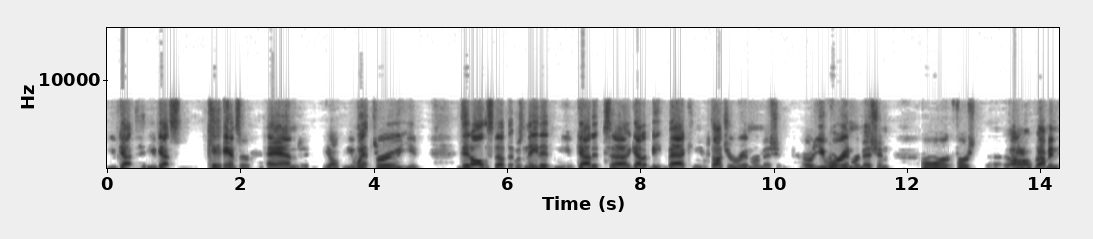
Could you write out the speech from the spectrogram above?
you've got you've got cancer and you know you went through you did all the stuff that was needed and you got it uh, got it beat back and you thought you were in remission or you were in remission for for I don't know I mean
